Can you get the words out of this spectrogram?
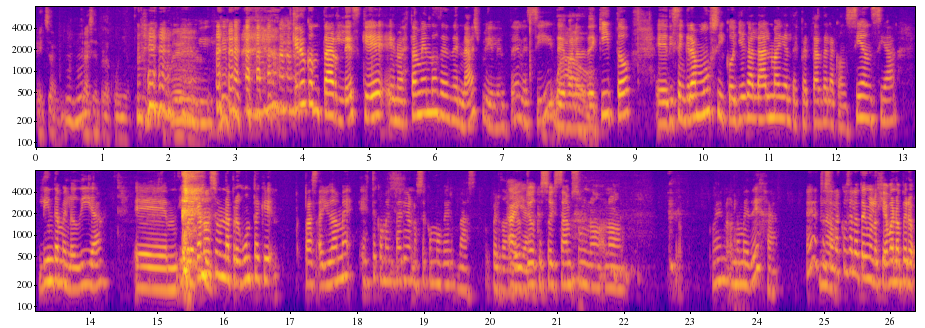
exacto. Ujú. Gracias por la cuña. Quiero contarles que eh, nos están viendo desde Nashville, en Tennessee, de, Wow. bueno, desde Quito. Eh, dicen, gran músico, llega al alma y al despertar de la conciencia, linda melodía. Eh, y por acá nos hacen una pregunta que, Paz, ayúdame, este comentario no sé cómo ver más. Perdón, Ah, yo, ya. yo que soy Samsung no, no, bueno, no me deja. ¿eh? No. son las cosas de la tecnología. Bueno, pero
